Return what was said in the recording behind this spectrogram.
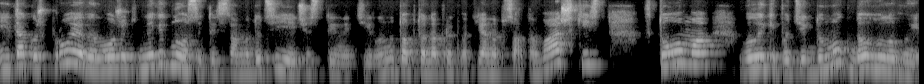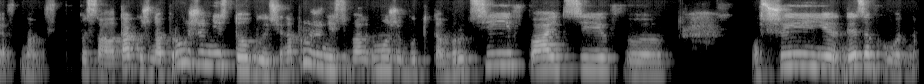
і також прояви можуть не відноситись саме до цієї частини тіла. Ну, тобто, наприклад, я написала там важкість, втома, великий потік думок до голови. Я вписала. Також напруженість до обличчя. Напруженість може бути там в руці, в пальці, в, в шиї, де завгодно.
